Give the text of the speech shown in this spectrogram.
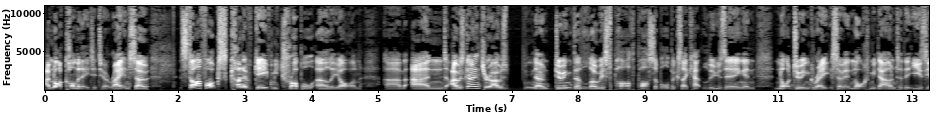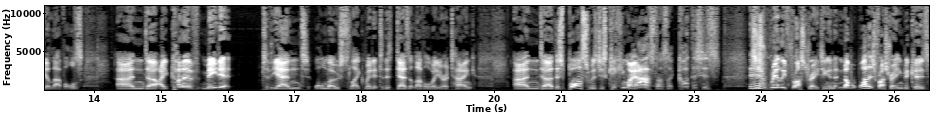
I'm not accommodated to it, right? And so Star Fox kind of gave me trouble early on, um, and I was going through. I was you know doing the lowest path possible because I kept losing and not doing great, so it knocked me down to the easier levels, and uh, I kind of made it to the end almost, like made it to this desert level where you're a tank and uh, this boss was just kicking my ass, and I was like, God, this is this is really frustrating. And number one, it's frustrating because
